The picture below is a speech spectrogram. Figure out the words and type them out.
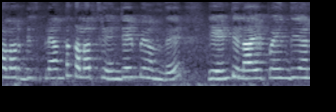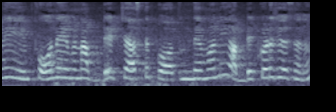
కలర్ డిస్ప్లే అంతా కలర్ చేంజ్ అయిపోయి ఉంది. ఏంటి ఇలా అయిపోయింది అని ఫోన్ ఏమైనా అప్డేట్ చేస్తే పోతుందేమో అని అప్డేట్ కూడా చేశాను.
